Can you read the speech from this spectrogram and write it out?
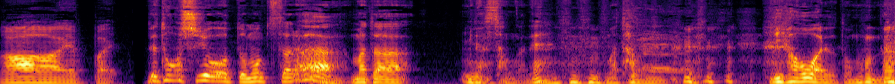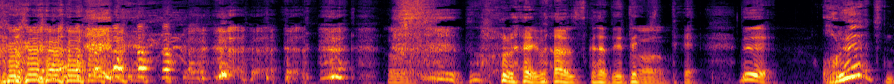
ああ、やっぱり。で、どうしようと思ってたら、また、皆さんがね、まあ多分、リハ終わりだと思うんだけど、そのライブハウスから出てきて、で、あれ？つって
